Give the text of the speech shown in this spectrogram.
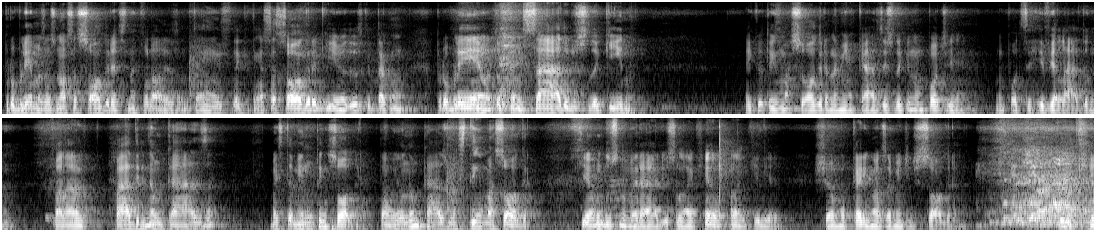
problemas, as nossas sogras, né? Falar, não tem, isso daqui tem essa sogra aqui, meu Deus, que está com problema, estou cansado disso daqui. É que eu tenho uma sogra na minha casa, isso daqui não pode não pode ser revelado, né? Falar, padre não casa, mas também não tem sogra. Então, eu não caso, mas tenho uma sogra, que é um dos numerários lá, que, eu, que ele chama carinhosamente de sogra. Porque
